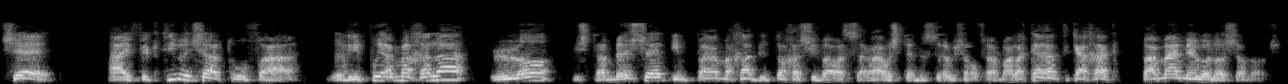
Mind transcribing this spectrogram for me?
שהאפקטיביות של התרופה וריפוי המחלה לא משתמשת עם פעם אחת מתוך השבעה או עשרה או שתים עשרה שהרופא אמר לקחת, תיקח רק פעמיים מהם ולא שלוש.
